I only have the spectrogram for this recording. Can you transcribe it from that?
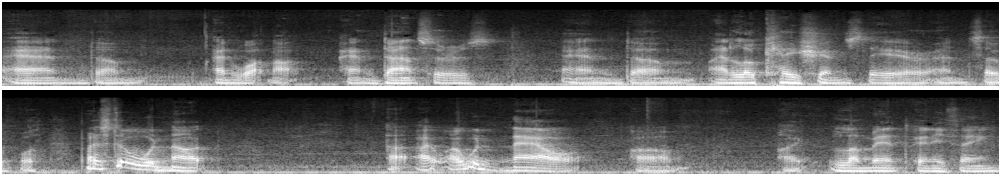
and um, and whatnot, and dancers, and um, and locations there, and so forth. But I still would not. I, I wouldn't now um, like lament anything.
